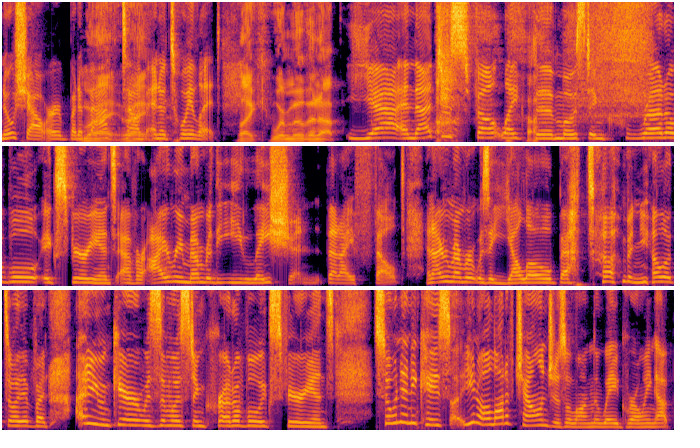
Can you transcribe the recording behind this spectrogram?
No shower, but a Right, bathtub right. and a toilet. Like we're moving up. Yeah, and that just felt like the most incredible experience ever. I remember the elation that I felt. And I remember it was a yellow bathtub and yellow toilet, but I didn't even care. It was the most incredible experience. So, in any case, uh, you know, a lot of challenges along the way growing up.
